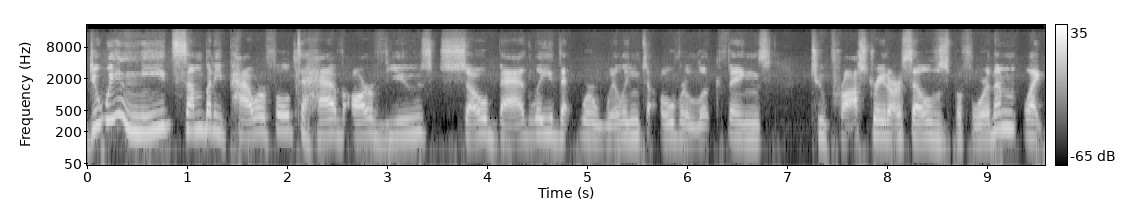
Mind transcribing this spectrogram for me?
do we need somebody powerful to have our views so badly that we're willing to overlook things to prostrate ourselves before them? Like,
